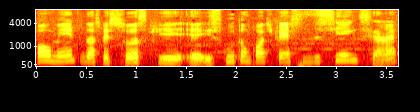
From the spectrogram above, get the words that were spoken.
o aumento das pessoas que eh, escutam podcasts de ciência, né?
